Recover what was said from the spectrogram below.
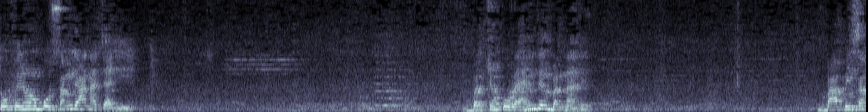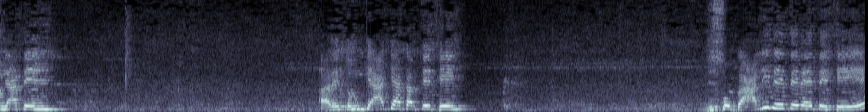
तो फिर उनको समझाना चाहिए। बच्चों को रहम दिल बनना है। बाप भी समझाते हैं, अरे तुम क्या क्या करते थे? जिसको गाली देते रहते थे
